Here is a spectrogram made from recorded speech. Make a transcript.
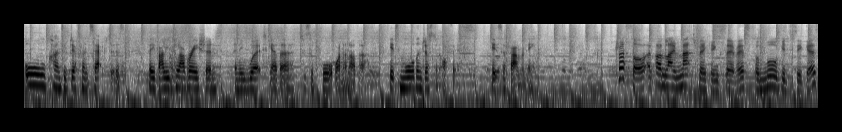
all kinds of different sectors. They value collaboration and they work together to support one another. It's more than just an office, it's a family. Trussle, an online matchmaking service for mortgage seekers,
